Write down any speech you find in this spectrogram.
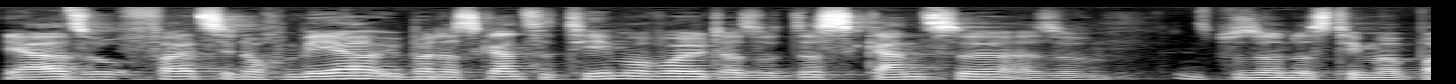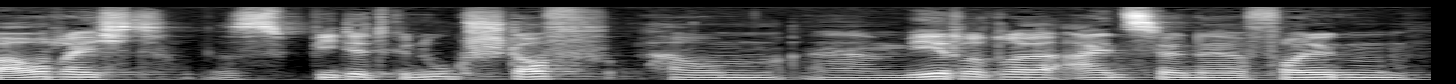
Ja, also falls ihr noch mehr über das ganze Thema wollt, also das Ganze, also insbesondere das Thema Baurecht, das bietet genug Stoff, um äh, mehrere einzelne Folgen,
